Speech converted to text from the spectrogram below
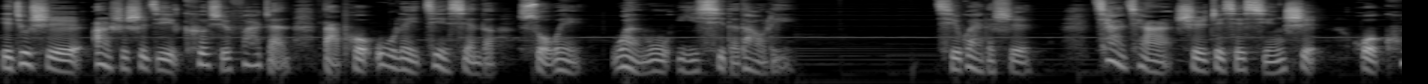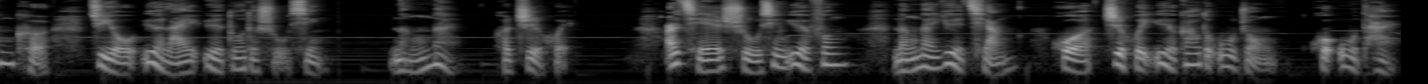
也就是二十世纪科学发展打破物类界限的所谓。万物一系的道理。奇怪的是，恰恰是这些形式或空壳具有越来越多的属性、能耐和智慧，而且属性越丰、能耐越强或智慧越高的物种或物态，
